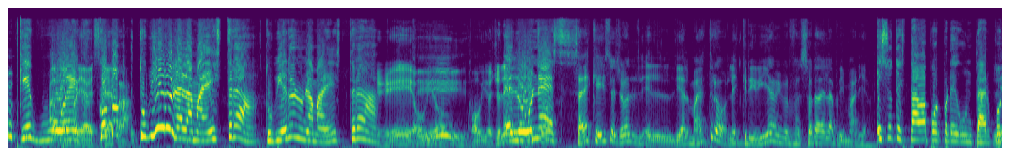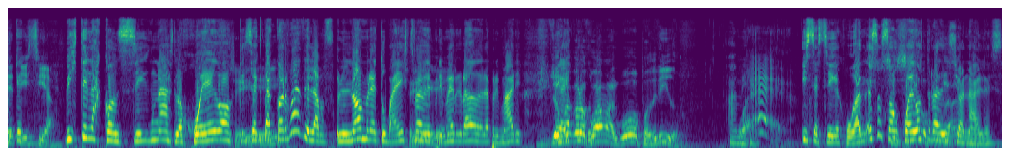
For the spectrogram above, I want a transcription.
no. Qué bueno. ¿Cómo- ¿Tuvieron a la maestra? ¿Tuvieron una maestra? Sí, obvio, obvio. Yo El lunes. ¿Sabes qué hice yo el, el día del maestro? Le escribí a mi profesora de la primaria. Eso te estaba por preguntar, porque Leticia. viste las consignas, los juegos, Sí. ¿te acordás del nombre de tu maestra Sí. de primer grado de la primaria? Yo Y me acuerdo tú- jugábamos al huevo podrido. Ah, mira. Bueno, Y se sigue jugando. Esos son juegos tradicionales.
